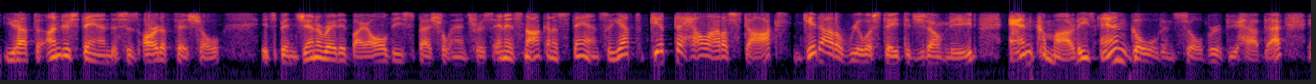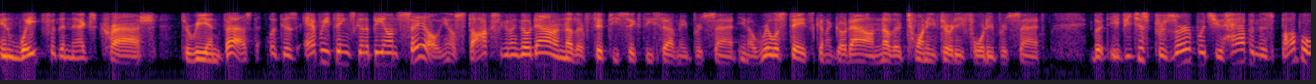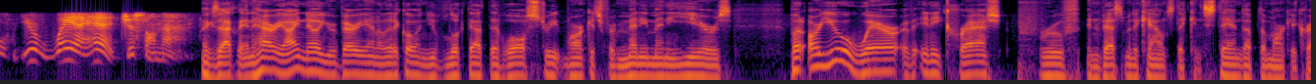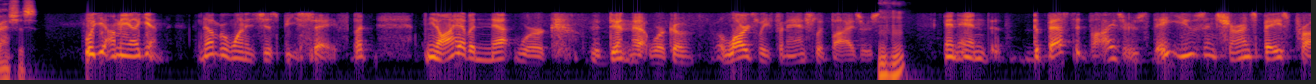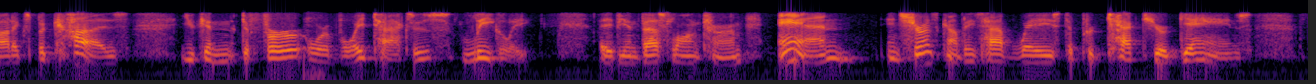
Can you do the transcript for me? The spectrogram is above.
You have to understand this is artificial. It's been generated by all these special interests, and it's not going to stand. So you have to get the hell out of stocks, get out of real estate that you don't need, and commodities, and gold and silver if you have that, and wait for the next crash to reinvest because everything's going to be on sale. You know, stocks are going to go down another 50, 60, 70%. You know, real estate's going to go down another 20, 30, 40%. But if you just preserve what you have in this bubble, you're way ahead just on that. Exactly. And Harry, I know you're very analytical and you've looked at the Wall Street markets for many, many years. But are you aware of any crash proof investment accounts that can stand up to market crashes? Well, yeah, I mean, again, number one is just be safe. But you know, I have a network, the Dent network of largely financial advisors. Mm-hmm. And and the best advisors, they use insurance-based products because you can defer or avoid taxes legally if you invest long term and insurance companies have ways to protect your gains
